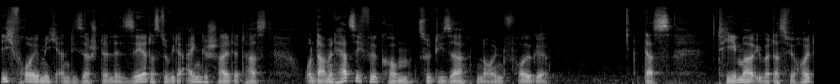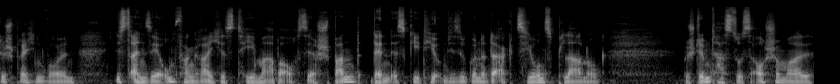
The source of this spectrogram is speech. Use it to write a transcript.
Ich freue mich an dieser Stelle sehr, dass du wieder eingeschaltet hast und damit herzlich willkommen zu dieser neuen Folge. Das Thema, über das wir heute sprechen wollen, ist ein sehr umfangreiches Thema, aber auch sehr spannend, denn es geht hier um die sogenannte Aktionsplanung. Bestimmt hast du es auch schon mal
